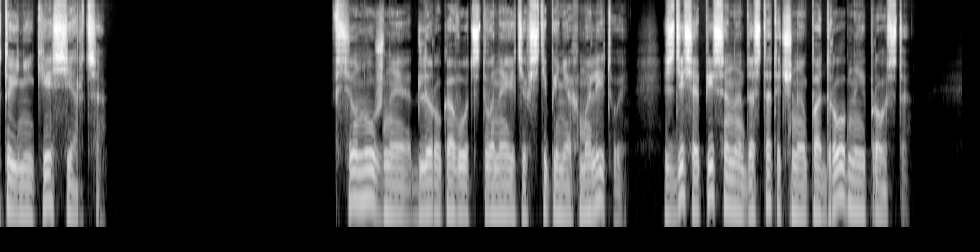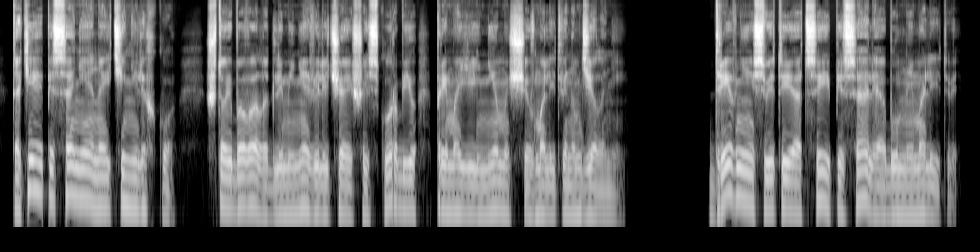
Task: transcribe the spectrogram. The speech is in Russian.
в тайнике сердца. Все нужное для руководства на этих степенях молитвы здесь описано достаточно подробно и просто. Такие описания найти нелегко, что и бывало для меня величайшей скорбью при моей немощи в молитвенном делании. Древние святые отцы писали об умной молитве,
